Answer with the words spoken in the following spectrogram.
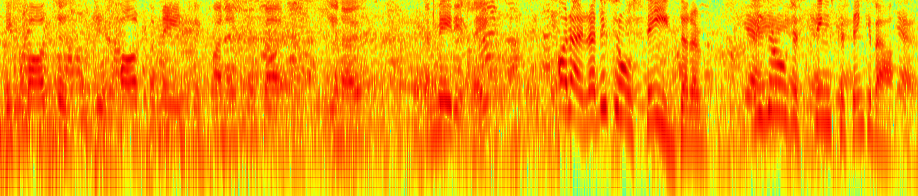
But it's hard to, it's hard for me to kind of revert, you know, immediately. oh no, no, these are all seeds that are. Yeah, these are all yeah, just yeah, things to think about. Yeah.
